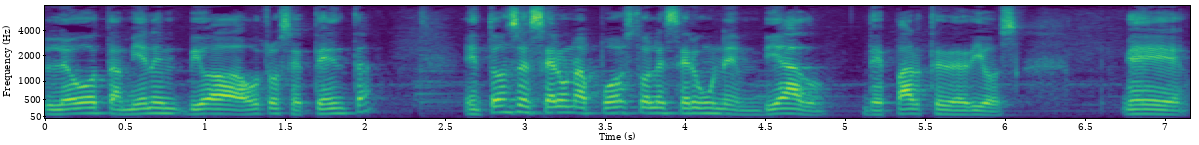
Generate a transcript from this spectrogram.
luego también envió a otros setenta. Entonces ser un apóstol es ser un enviado de parte de Dios. Eh,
